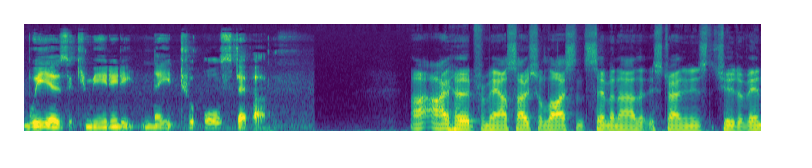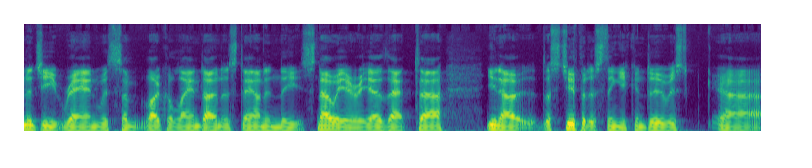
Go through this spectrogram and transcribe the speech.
we as a community need to all step up. I heard from our social license seminar that the Australian Institute of Energy ran with some local landowners down in the snow area that, uh, you know, the stupidest thing you can do is uh,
